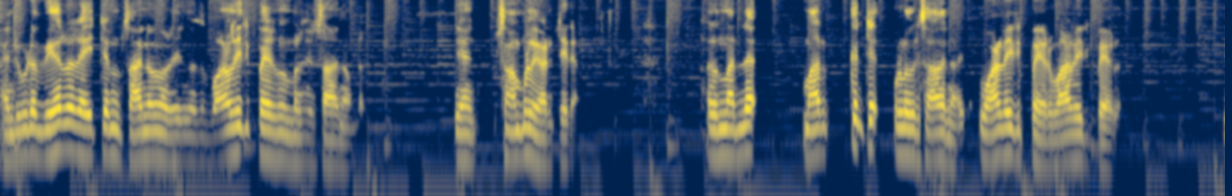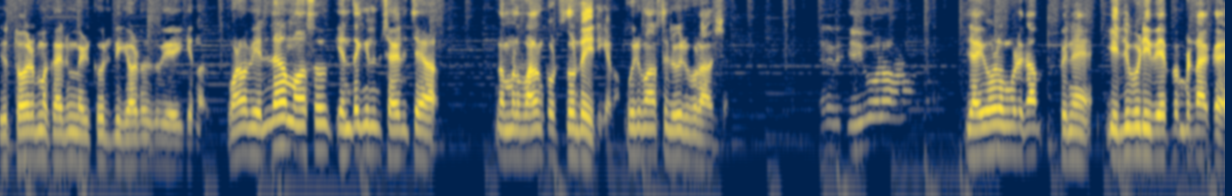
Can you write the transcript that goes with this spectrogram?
അതിന്റെ കൂടെ വേറൊരു ഐറ്റം സാധനം എന്ന് പറയുന്നത് വളരിപ്പയർ എന്ന് പറഞ്ഞൊരു സാധനമുണ്ട്. ഞാൻ സാമ്പിൾ കാണിച്ചു തരാം അത് നല്ല മാർക്കറ്റ് ഉള്ള ഒരു സാധനമായി വാഴരിപ്പയർ വാഴരിപ്പയർ ഇത് തോരമ്മക്കാരും മെഴുക്കുരുട്ടിക്കാണ് ഇത് ഉപയോഗിക്കുന്നത്. വളം എല്ലാ മാസവും എന്തെങ്കിലും ശേഖരിച്ച നമ്മൾ വളം കൊടുത്തുകൊണ്ടേ ഇരിക്കണം. ഒരു മാസത്തിൽ ഒരു പ്രാവശ്യം. ജൈവവളം കൊടുക്കാം. പിന്നെ എല്ലുപൊടി വേപ്പം പിണ്ണാക്ക്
